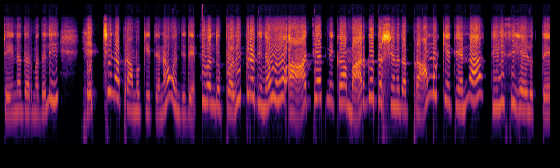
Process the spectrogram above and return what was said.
ಜೈನ ಧರ್ಮದಲ್ಲಿ ಹೆಚ್ಚಿನ ಪ್ರಾಮುಖ್ಯತೆಯನ್ನ ಹೊಂದಿದೆ. ಈ ಒಂದು ಪವಿತ್ರ ದಿನವು ಆಧ್ಯಾತ್ಮಿಕ ಮಾರ್ಗದರ್ಶನದ ಪ್ರಾಮುಖ್ಯತೆಯನ್ನ ತಿಳಿಸಿ ಹೇಳುತ್ತೆ.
